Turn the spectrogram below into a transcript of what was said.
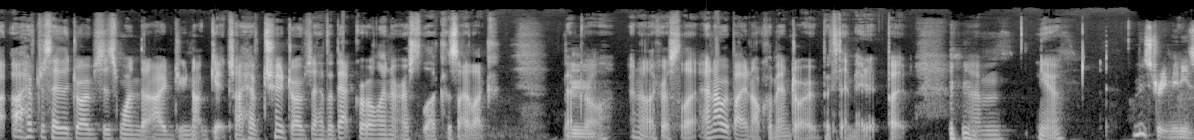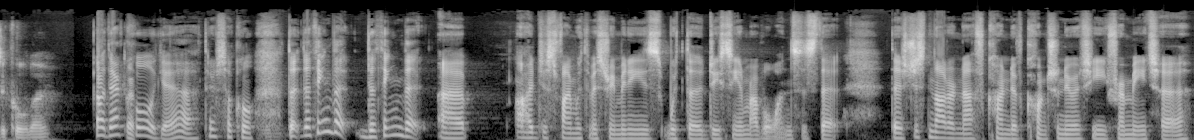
I- I have to say the Dorbz is one that I do not get. I have two Dorbz. I have a Batgirl and an Ursula because I like Batgirl and I like Ursula. And I would buy an Aquaman Dorb if they made it. But, um, you know. Mystery minis are cool though. Oh, they're cool. Yeah, they're so cool. The the thing that the thing that uh, I just find with the mystery minis with the DC and Marvel ones is that there's just not enough kind of continuity for me to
